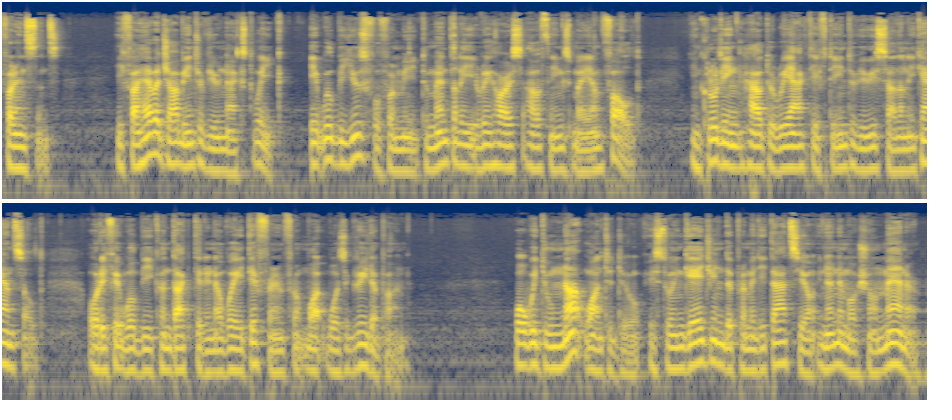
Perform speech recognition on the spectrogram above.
For instance, if I have a job interview next week, it will be useful for me to mentally rehearse how things may unfold including how to react if the interview is suddenly cancelled, or if it will be conducted in a way different from what was agreed upon. What we do not want to do is to engage in the premeditatio in an emotional manner,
